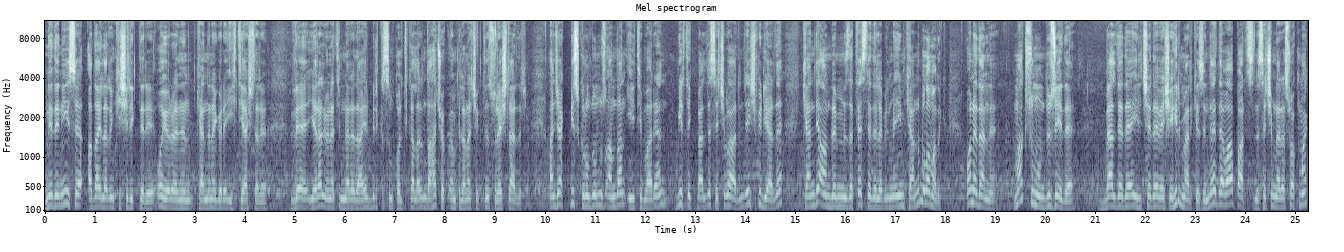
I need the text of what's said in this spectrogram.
Nedeni ise adayların kişilikleri, o yörenin kendine göre ihtiyaçları ve yerel yönetimlere dair bir kısım politikaların daha çok ön plana çıktığı süreçlerdir. Ancak biz kurulduğumuz andan itibaren bir tek belde seçimi haricinde hiçbir yerde kendi amblemimizde test edilebilme imkanını bulamadık. O nedenle maksimum düzeyde beldede, ilçede ve şehir merkezinde Deva Partisi'ni seçimlere sokmak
